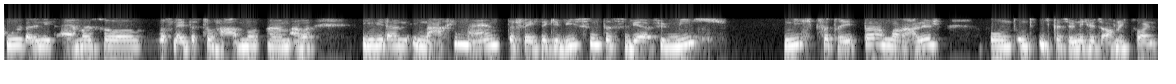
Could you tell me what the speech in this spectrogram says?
cool, weil nicht einmal so was Nettes zu haben, ähm, aber irgendwie dann im Nachhinein das schlechte Gewissen, das wäre für mich nicht vertretbar, moralisch und, und ich persönlich würde es auch nicht wollen.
